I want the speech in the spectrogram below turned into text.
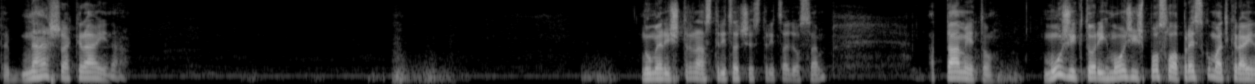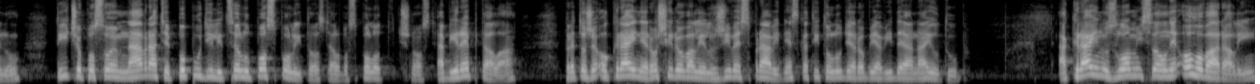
To je naša krajina. Numery 14, 36, 38. A tam je to. Muži, ktorých Mojžiš poslal preskúmať krajinu, tí, čo po svojom návrate popudili celú pospolitosť alebo spoločnosť, aby reptala, pretože o krajine rozširovali lživé správy. Dneska títo ľudia robia videá na YouTube. A krajinu zlomyselne ohovárali,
